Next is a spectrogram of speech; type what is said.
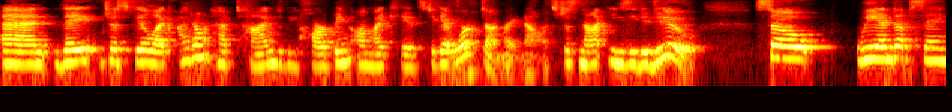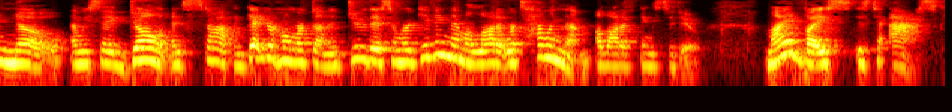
and they just feel like I don't have time to be harping on my kids to get work done right now. It's just not easy to do. So we end up saying no and we say don't and stop and get your homework done and do this and we're giving them a lot of we're telling them a lot of things to do. My advice is to ask.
